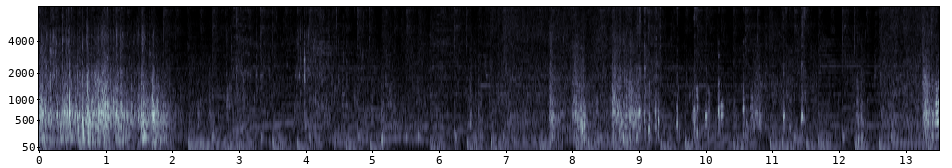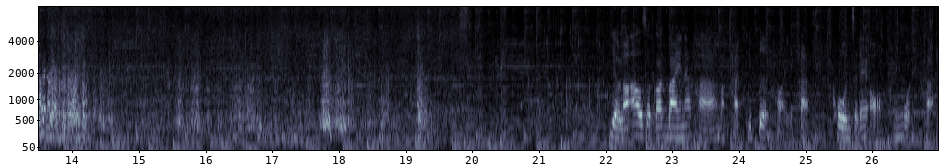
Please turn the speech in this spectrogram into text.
เเราเอาสกอตไบนะคะ มาขัดที่เปลือกหอยค่ะ โคนจะได้ออกให้หมดค่ะ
